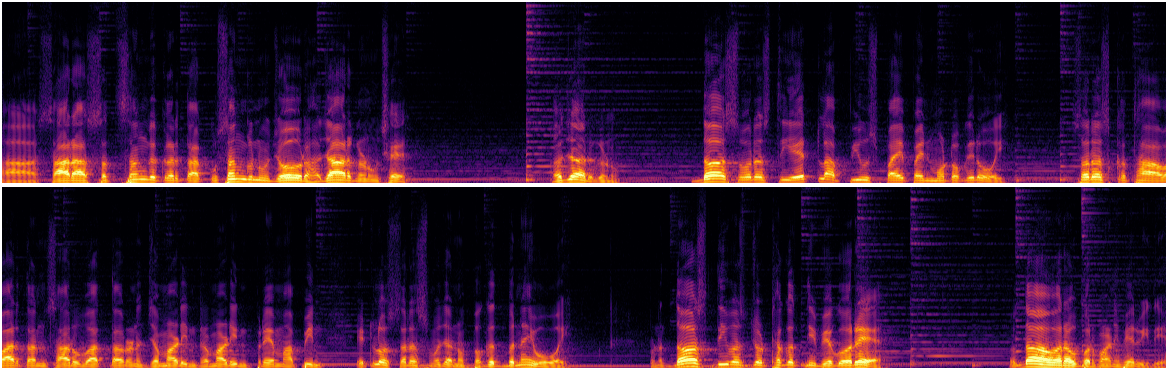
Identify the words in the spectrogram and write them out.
હા, સારા સત્સંગ કરતા કુસંગનું જોર હજાર ગણું છે. હજાર ગણું. દસ વર્ષથી એટલા પિયુષ પાઈ પાઈને મોટો કર્યો હોય. સરસ કથા, વાર્તાને, સારું વાતાવરણ, જમાડીને, રમાડીને, પ્રેમ આપીને એટલો સરસ મજાનો ભગત બનાવ્યો હોય. પણ દસ દિવસ જો ઠગતની ભેગો રહે તો દહ વરા ઉપર પાણી ફેરવી દે.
